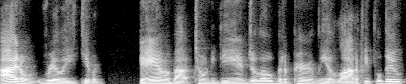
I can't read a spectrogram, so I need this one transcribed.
I don't really give a damn about Tony D'Angelo, but apparently a lot of people do.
